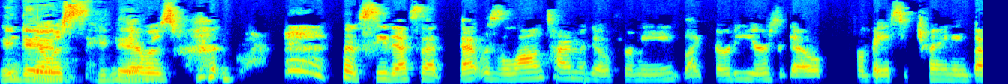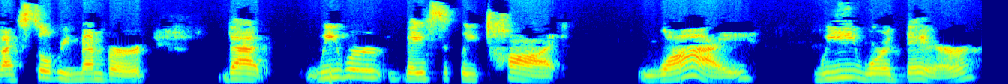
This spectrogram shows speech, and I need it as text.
there was, there was, but see, that's that, that was a long time ago for me, like 30 years ago for basic training, but I still remembered that we were basically taught why we were there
